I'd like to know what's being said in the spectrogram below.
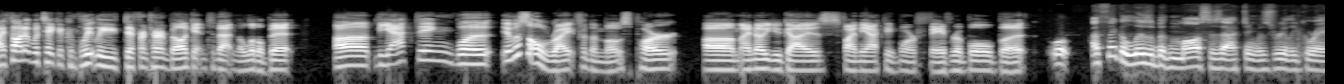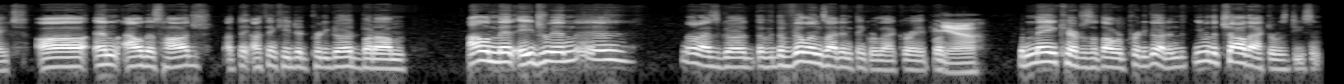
I thought it would take a completely different turn, but I'll get into that in a little bit. Uh, the acting was it was all right for the most part. Um, I know you guys find the acting more favorable, but Well, I think Elisabeth Moss's acting was really great. Uh, and Aldis Hodge, I think I think he did pretty good. But um, I'll admit Adrian, eh, not as good. The the villains I didn't think were that great, but yeah. the main characters I thought were pretty good, and th- even the child actor was decent.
